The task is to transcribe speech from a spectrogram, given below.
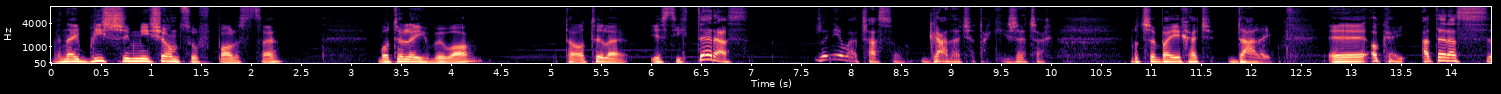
w najbliższym miesiącu w Polsce, bo tyle ich było, to o tyle jest ich teraz, że nie ma czasu gadać o takich rzeczach, bo trzeba jechać dalej. E, Okej, a teraz e,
